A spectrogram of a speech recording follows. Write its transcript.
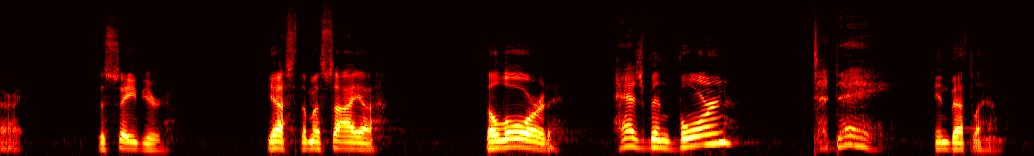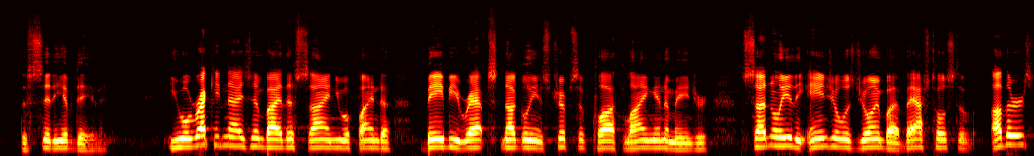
All right. The Savior. Yes, the Messiah. The Lord has been born today in Bethlehem, the city of David. You will recognize him by this sign. You will find a baby wrapped snugly in strips of cloth lying in a manger. Suddenly, the angel was joined by a vast host of others,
